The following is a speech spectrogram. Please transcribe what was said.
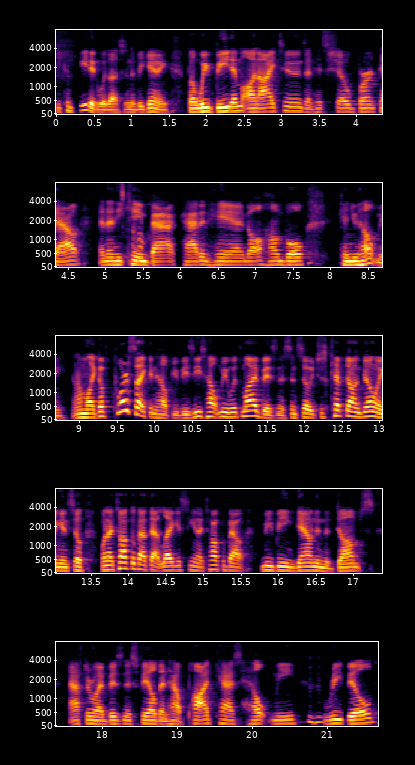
he competed with us in the beginning, but we beat him on iTunes and his show burnt out. And then he came oh. back, hat in hand, all humble. Can you help me? And I'm like, Of course I can help you because he's helped me with my business. And so it just kept on going. And so when I talk about that legacy and I talk about me being down in the dumps after my business failed and how podcasts helped me mm-hmm. rebuild,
